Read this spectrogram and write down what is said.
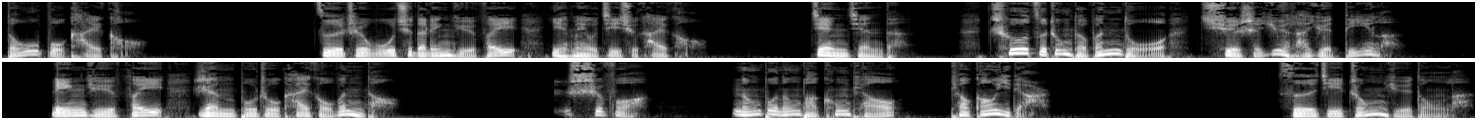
都不开口。自知无趣的林雨飞也没有继续开口。渐渐的，车子中的温度却是越来越低了。林雨飞忍不住开口问道：“师傅，能不能把空调调高一点儿？”司机终于动了，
